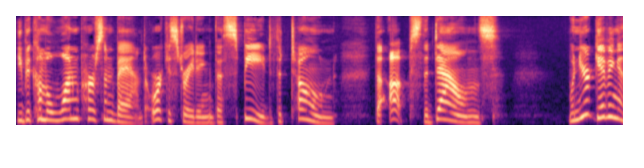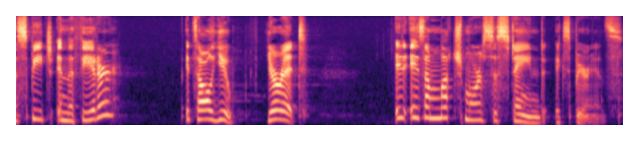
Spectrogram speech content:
You become a one person band, orchestrating the speed, the tone, the ups, the downs. When you're giving a speech in the theater, it's all you. You're it. It is a much more sustained experience.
